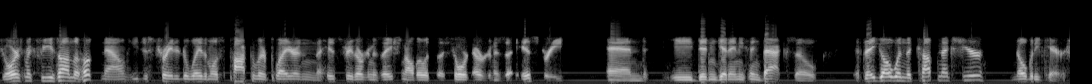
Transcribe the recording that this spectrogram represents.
George McPhee's on the hook now. He just traded away the most popular player in the history of the organization, although it's a short organiza- history, and he didn't get anything back. So, if they go win the cup next year, nobody cares.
